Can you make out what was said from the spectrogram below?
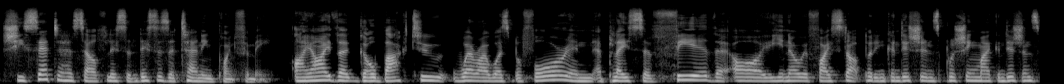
She said to herself, listen, this is a turning point for me. I either go back to where I was before in a place of fear that, oh, you know, if I start putting conditions, pushing my conditions,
